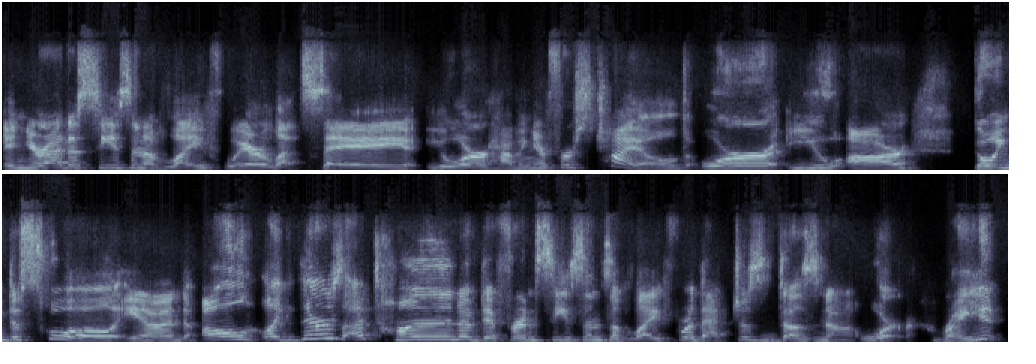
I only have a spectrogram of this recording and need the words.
and you're at a season of life where, let's say, you're having your first child or you are going to school and all like there's a ton of different seasons of life where that just does not work, right?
